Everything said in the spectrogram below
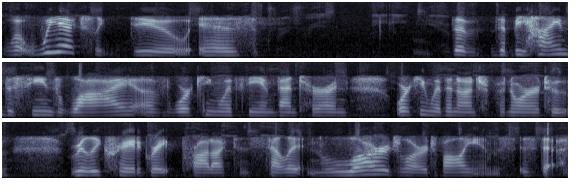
What we actually do is the the behind the scenes why of working with the inventor and working with an entrepreneur to really create a great product and sell it in large large volumes is this.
